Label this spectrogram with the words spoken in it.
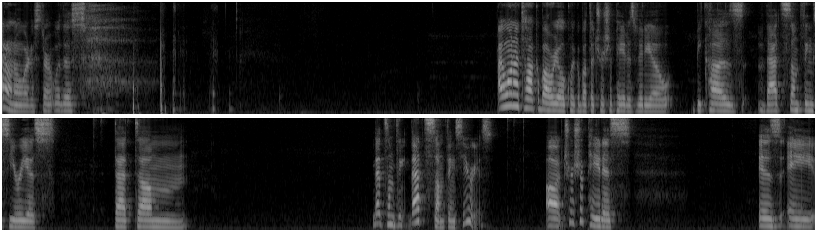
don't know where to start with this. I want to talk about real quick about the Trisha Paytas video because that's something serious that um that's something that's something serious. Uh Trisha Paytas is a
